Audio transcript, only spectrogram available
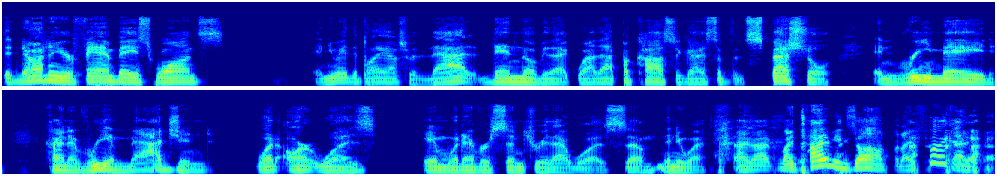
that none of your fan base wants. And you made the playoffs with that, then they'll be like, wow, that Picasso guy is something special and remade, kind of reimagined what art was in whatever century that was. So anyway, I, my timing's off, but I feel like I, I,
